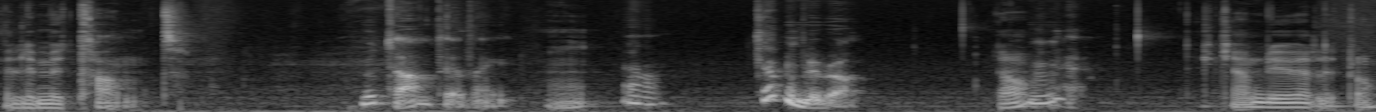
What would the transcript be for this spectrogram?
Eller Mutant. Mutant helt enkelt. Mm. Ja. Kan nog bli bra. Ja, Mm. det kan bli väldigt bra.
